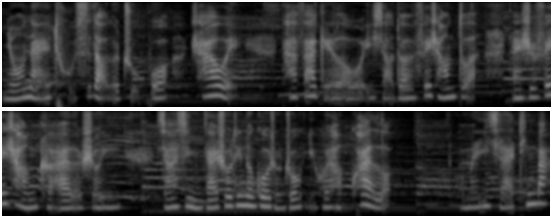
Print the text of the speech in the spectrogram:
牛奶吐司岛的主播叉尾，他发给了我一小段非常短但是非常可爱的声音，相信你在收听的过程中也会很快乐。 我们一起来听吧。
